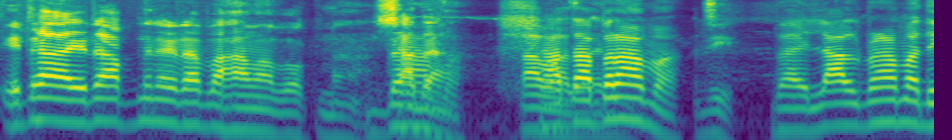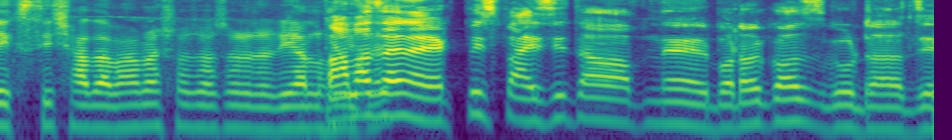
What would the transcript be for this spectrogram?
এটা এটা আপনার এটা বাহামা বক না সাদা সাদা ব্রাহ্মা জি। ভাই লাল ব্রাহ্মা দেখছি সাদা ব্রাহ্মা সচরাচর রিয়াল পাওয়া যায়। না এক পিস পাইছি তাও আপনার বর্ডার ক্রস গোটা যে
